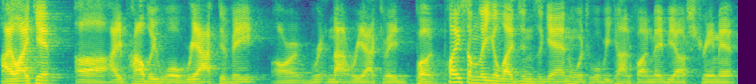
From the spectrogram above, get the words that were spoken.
I like it. Uh, I probably will reactivate, or re not reactivate, but play some League of Legends again, which will be kind of fun. Maybe I'll stream it.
